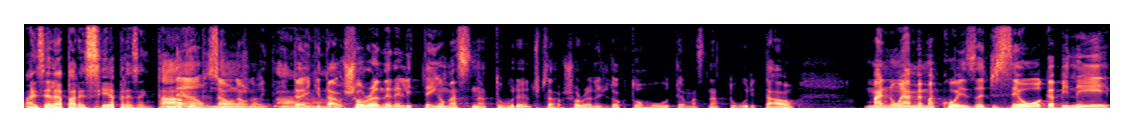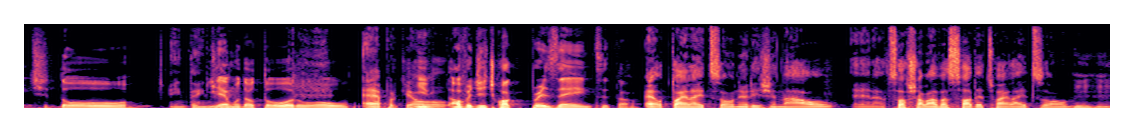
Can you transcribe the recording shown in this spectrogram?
Mas ele aparecia, apresentava? Não, não, não, não. Então Ah, aí que tá. O showrunner ele tem uma assinatura, tipo, sei lá, o showrunner de Doctor Who tem uma assinatura e tal. Mas não é a mesma coisa de ser o gabinete do Entendi. Guilherme Del Toro ou É, porque o, Alfred Hitchcock Presents e tal. é, o Twilight Zone original era, só chamava só The Twilight Zone, Uhum.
